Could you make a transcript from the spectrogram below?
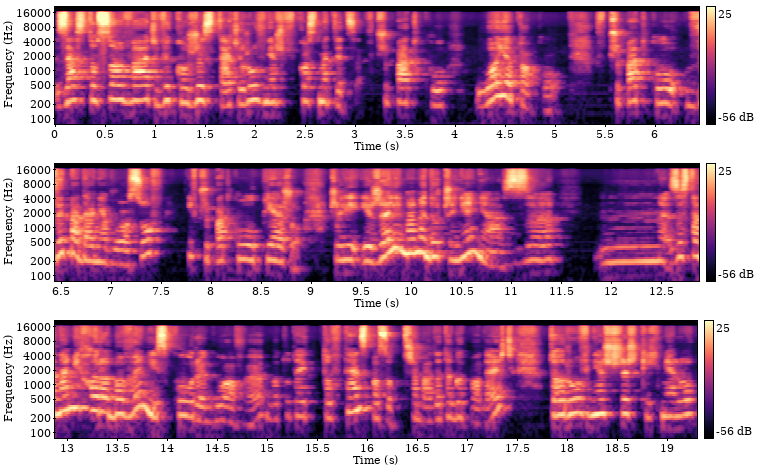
zastosować, wykorzystać również w kosmetyce. W przypadku łojotoku, w przypadku wypadania włosów i w przypadku łupieżu. Czyli jeżeli mamy do czynienia z ze stanami chorobowymi skóry głowy, bo tutaj to w ten sposób trzeba do tego podejść, to również szyszki chmielu,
